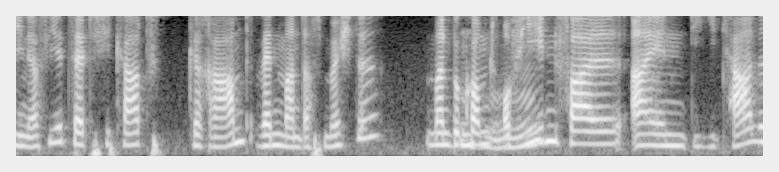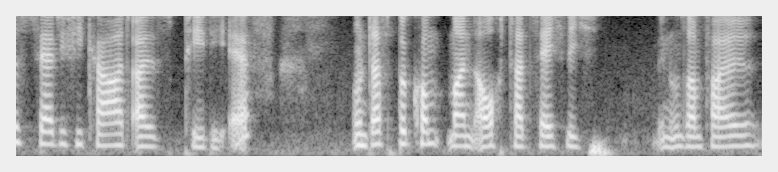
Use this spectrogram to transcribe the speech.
DIN A4-Zertifikat gerahmt, wenn man das möchte. Man bekommt mhm. auf jeden Fall ein digitales Zertifikat als PDF. Und das bekommt man auch tatsächlich in unserem Fall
